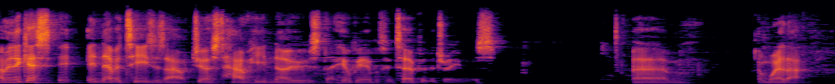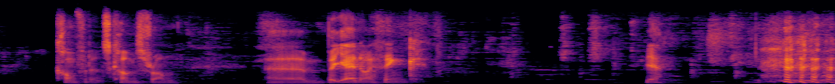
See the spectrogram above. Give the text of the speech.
I mean, I guess it, it never teases out just how he knows that he'll be able to interpret the dreams um, and where that confidence comes from. Um, but yeah, no, I think, yeah.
